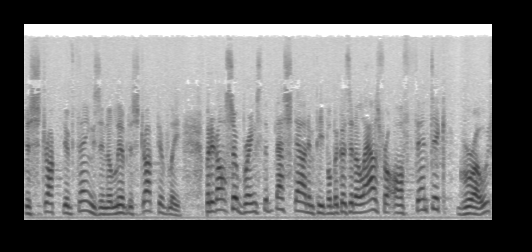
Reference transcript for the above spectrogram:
destructive things and to live destructively. But it also brings the best out in people because it allows for authentic growth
